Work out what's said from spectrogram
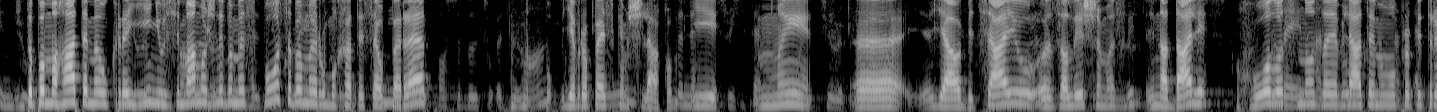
допомагатиме Україні усіма можливими способами рухатися вперед європейським шляхом. І ми, е, я обіцяю, залишимось і надалі голосно заявлятимемо про підтримку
